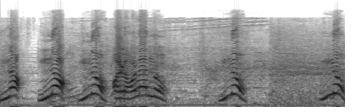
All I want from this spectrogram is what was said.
Non Non Non Alors là, non Non Non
